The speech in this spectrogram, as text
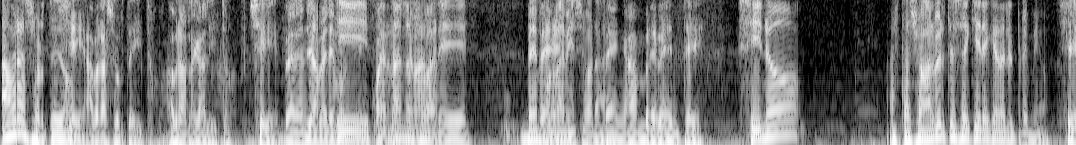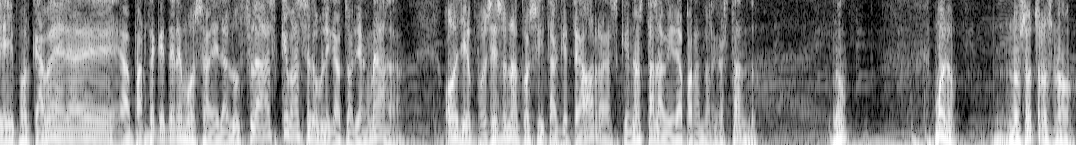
habrá sorteo. Sí, habrá sorteito, habrá regalito. Sí, pero ya veremos. y Fernando semanas. Suárez, ven, por la emisora. Venga, hombre, vente. Si no, hasta Joan Alberto se quiere quedar el premio. Sí, porque a ver, eh, aparte que tenemos ahí la luz flash, que va a ser obligatoria en nada. Oye, pues es una cosita que te ahorras, que no está la vida para andar gastando. ¿No? Bueno, nosotros no.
